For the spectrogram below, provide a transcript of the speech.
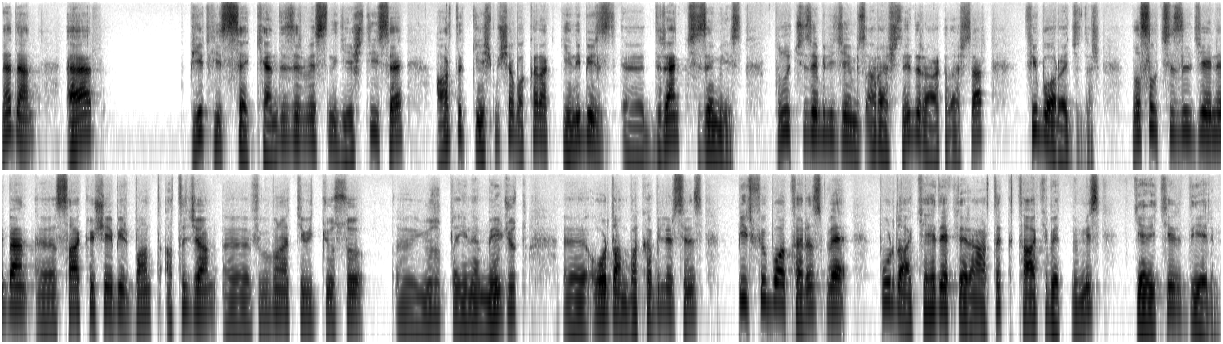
Neden? Eğer bir hisse kendi zirvesini geçtiyse artık geçmişe bakarak yeni bir e, direnç çizemeyiz. Bunu çizebileceğimiz araç nedir arkadaşlar? Fibo aracıdır. Nasıl çizileceğini ben e, sağ köşeye bir bant atacağım. E, Fibonacci videosu e, YouTube'da yine mevcut. E, oradan bakabilirsiniz. Bir Fibo atarız ve buradaki hedefleri artık takip etmemiz gerekir diyelim.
